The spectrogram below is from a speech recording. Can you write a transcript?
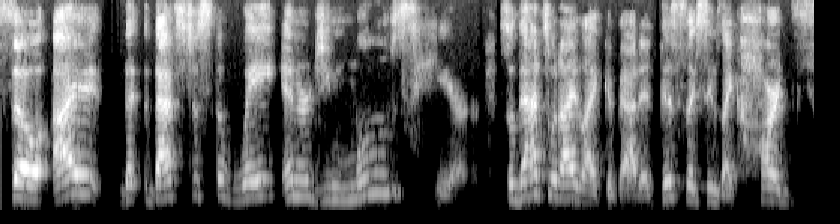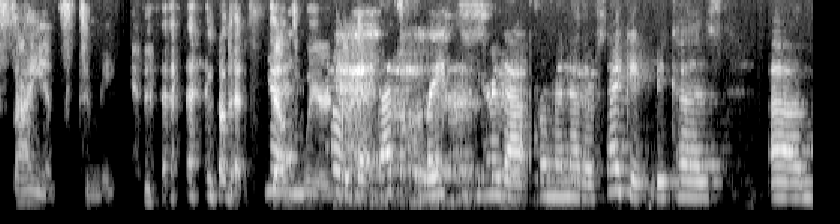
So i th- that's just the way energy moves here. So that's what i like about it. This like, seems like hard science to me. I know that Yeah, sounds weird. so that, that's great to hear that from another psychic because, um,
